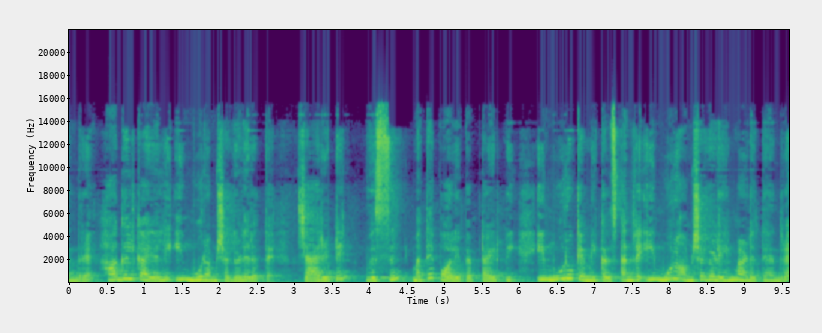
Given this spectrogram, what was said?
ಅಂದ್ರೆ ಹಾಗಲಕಾಯಲ್ಲಿ ಈ ಮೂರು ಅಂಶಗಳಿರುತ್ತೆ. ಚಾರಿಟಿನ್ ವಿಸಿನ್ ಮತ್ತೆ ಪಾಲಿಪೆಪ್ಟೈಡ್ ಪಿ ಈ ಮೂರು ಕೆಮಿಕಲ್ಸ್ ಅಂದ್ರೆ ಈ ಮೂರು ಅಂಶಗಳು ಏನ್ ಮಾಡುತ್ತೆ ಅಂದ್ರೆ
